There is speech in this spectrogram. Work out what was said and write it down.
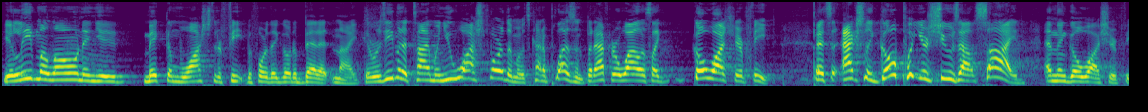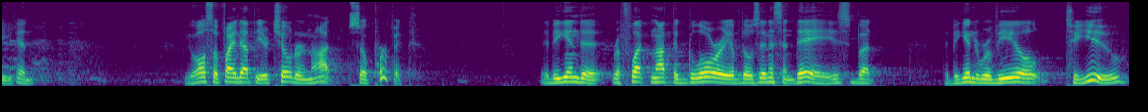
you leave them alone and you make them wash their feet before they go to bed at night. There was even a time when you washed for them, it was kind of pleasant, but after a while, it's like, go wash your feet. It's actually go put your shoes outside and then go wash your feet. And you also find out that your children are not so perfect. They begin to reflect not the glory of those innocent days, but they begin to reveal to you,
